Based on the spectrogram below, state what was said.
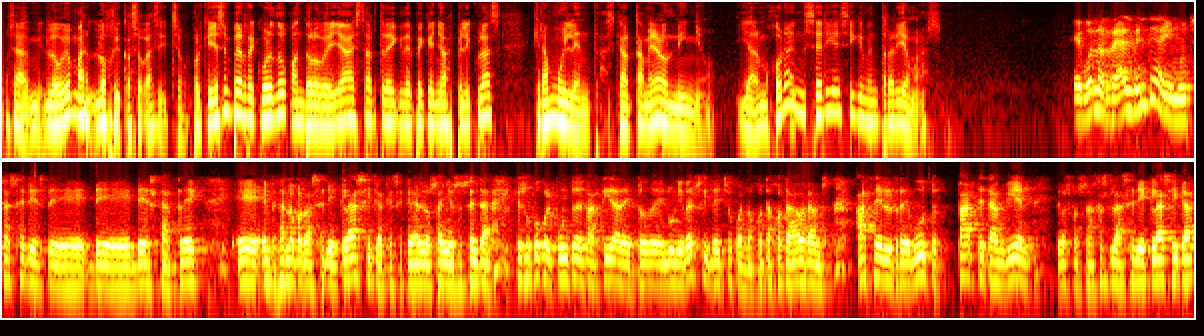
O sea, lo veo más lógico eso que has dicho. Porque yo siempre recuerdo cuando lo veía Star Trek de pequeño las películas que eran muy lentas. Que también era un niño. Y a lo mejor en serie sí que me entraría más. Eh, bueno, realmente hay muchas series de, de, Star Trek, eh, empezando por la serie clásica que se crea en los años 60, que es un poco el punto de partida de todo el universo, y de hecho cuando JJ Abrams hace el reboot, parte también de los personajes de la serie clásica,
